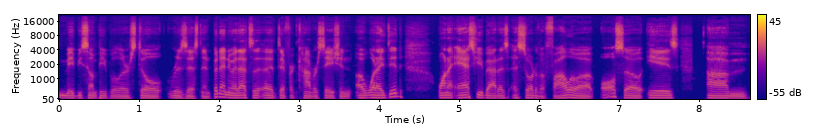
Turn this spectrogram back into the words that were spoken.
maybe some people are still resistant. But anyway, that's a, a different conversation. Uh, what I did want to ask you about as, as sort of a follow up also is um,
